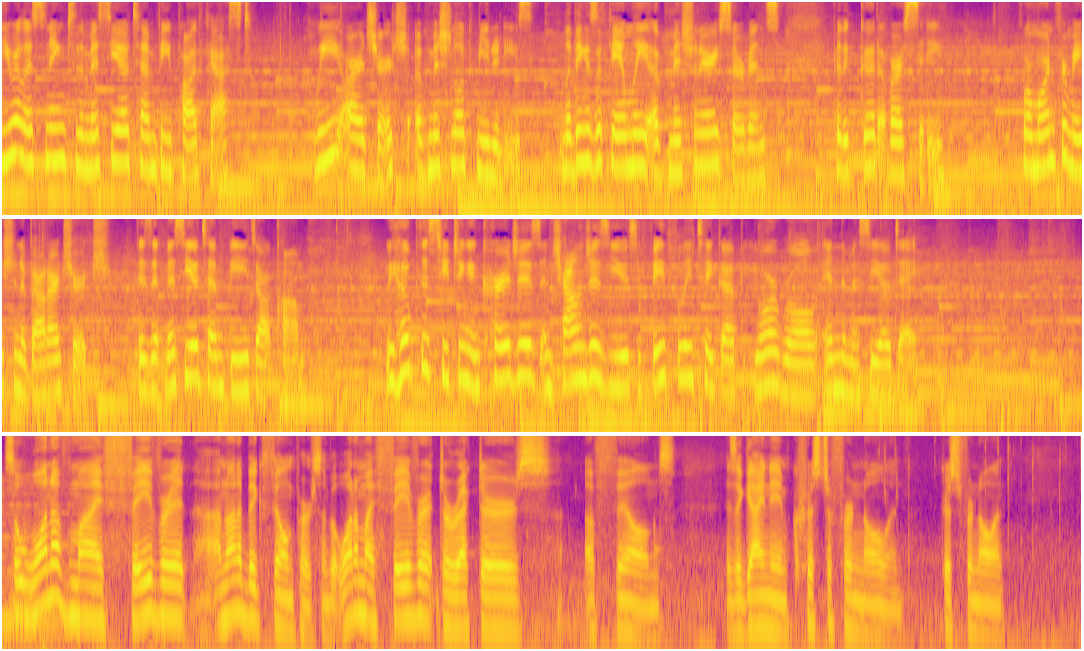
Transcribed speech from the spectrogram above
You are listening to the Missio Tempe podcast. We are a church of missional communities, living as a family of missionary servants for the good of our city. For more information about our church, visit missiotempe.com. We hope this teaching encourages and challenges you to faithfully take up your role in the Missio Dei. So, one of my favorite, I'm not a big film person, but one of my favorite directors of films is a guy named Christopher Nolan. Christopher Nolan.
